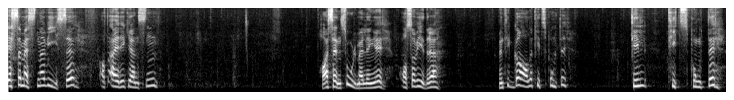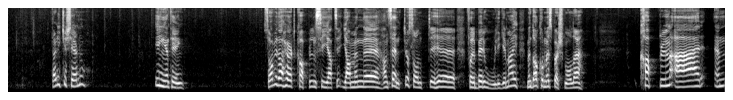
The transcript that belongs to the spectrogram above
SMS-ene viser at Eirik Jensen har sendt solmeldinger osv. Men til gale tidspunkter. Til tidspunkter der det ikke skjer noe. Ingenting. Så har vi da hørt Cappelen si at ja, men eh, han sendte jo sånt eh, for å berolige meg. Men da kommer spørsmålet. Cappelen er en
